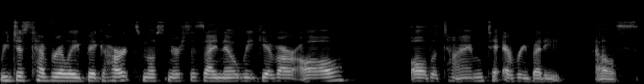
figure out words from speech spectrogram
we just have really big hearts. Most nurses I know, we give our all, all the time to everybody else.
